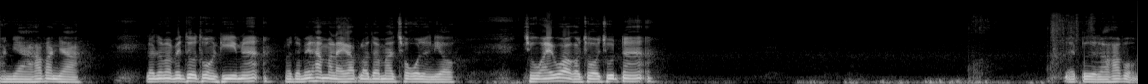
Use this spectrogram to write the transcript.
พันยาครับพันยา เราจะมาเป็นตัวถ่วงทีมนะฮะ เราจะไม่ทำอะไรครับ เราจะมาโชว์อย่างเดียว โชว์ไอวอลกับโชว์ชุดนะฮะได้ปืนแล้วครับผม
